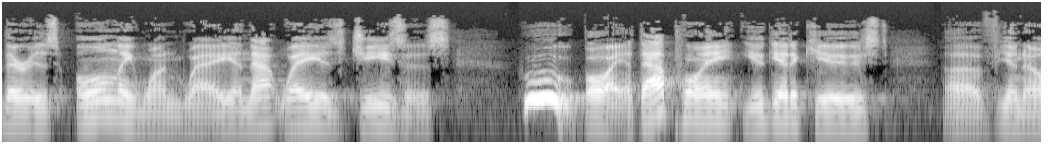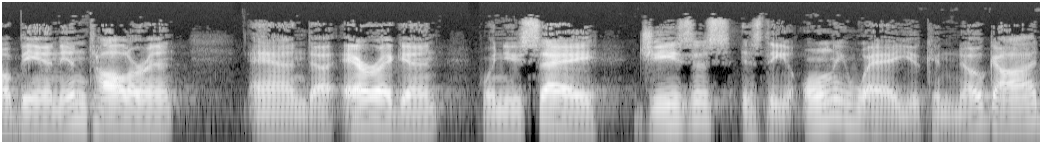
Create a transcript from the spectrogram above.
there is only one way, and that way is Jesus, whoo, boy, at that point, you get accused of, you know, being intolerant and uh, arrogant when you say Jesus is the only way you can know God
